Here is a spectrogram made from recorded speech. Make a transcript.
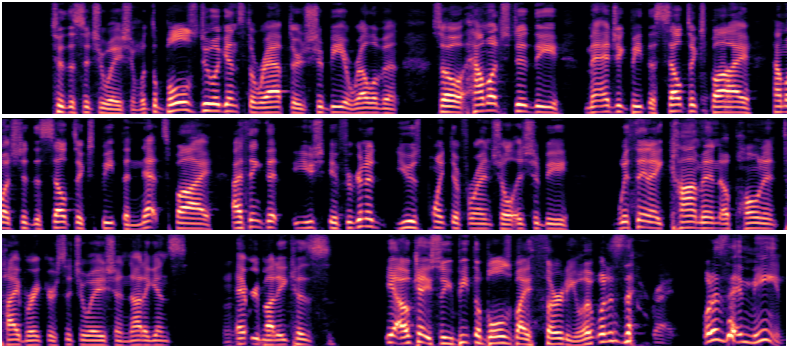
to the situation. What the Bulls do against the Raptors should be irrelevant. So, how much did the Magic beat the Celtics by? How much did the Celtics beat the Nets by? I think that you sh- if you're going to use point differential, it should be within a common opponent tiebreaker situation, not against mm-hmm. everybody because yeah okay so you beat the bulls by 30 what, what is that right. what does that mean?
